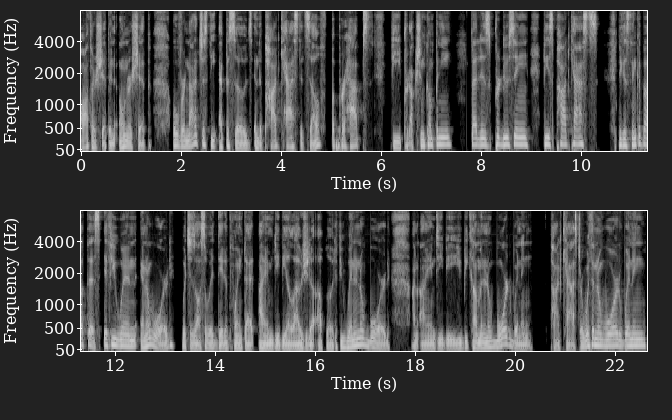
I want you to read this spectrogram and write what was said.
authorship and ownership over not just the episodes and the podcast itself, but perhaps the production company that is producing these podcasts because think about this if you win an award, which is also a data point that IMDb allows you to upload, if you win an award on IMDb, you become an award winning podcaster with an award winning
